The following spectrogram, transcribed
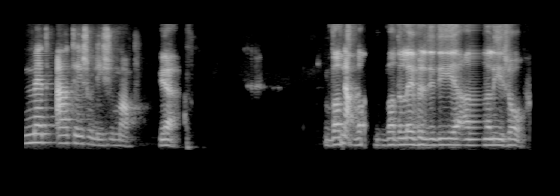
met atezolizumab. Ja. Wat, nou. wat, wat leverde die analyse op?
